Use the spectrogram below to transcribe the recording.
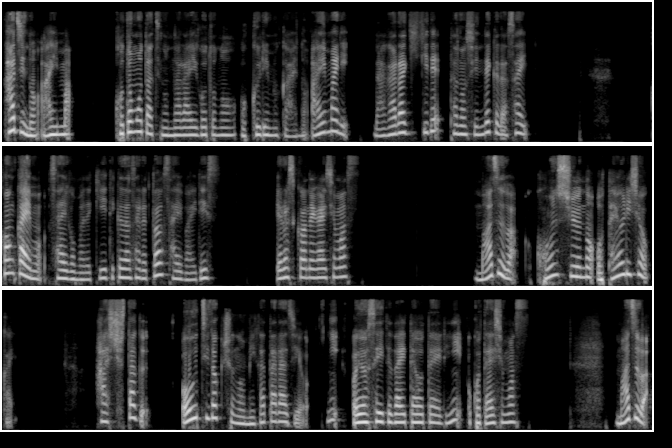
家事の合間、子供たちの習い事の送り迎えの合間に、ながら聞きで楽しんでください。今回も最後まで聞いてくださると幸いです。よろしくお願いします。まずは今週のお便り紹介。ハッシュタグ、おうち読書の味方ラジオにお寄せいただいたお便りにお答えします。まずは、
